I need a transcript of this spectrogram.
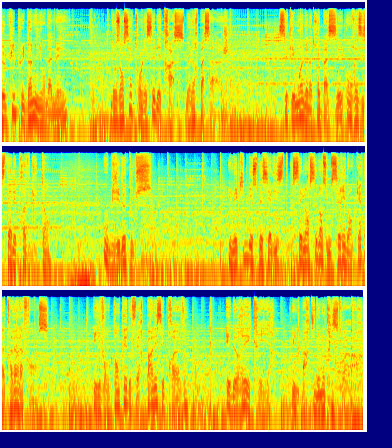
Depuis plus d'un million d'années, nos ancêtres ont laissé des traces de leur passage. Ces témoins de notre passé ont résisté à l'épreuve du temps, oubliés de tous. Une équipe de spécialistes s'est lancée dans une série d'enquêtes à travers la France. Ils vont tenter de faire parler ces preuves et de réécrire une partie de notre histoire.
